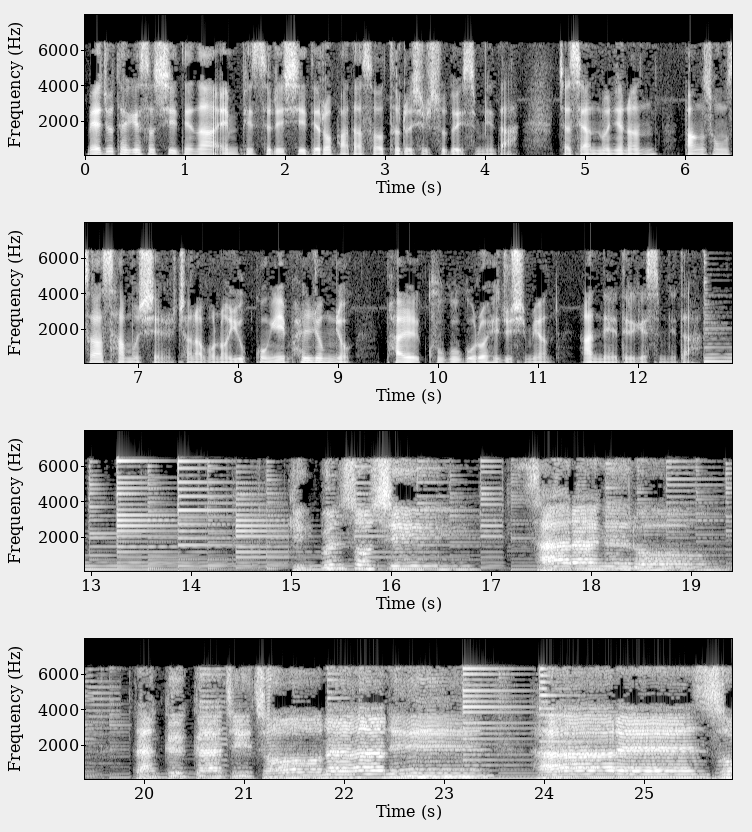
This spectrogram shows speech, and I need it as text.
매주 댁에서 CD나 MP3 CD로 받아서 들으실 수도 있습니다. 자세한 문의는 방송사 사무실 전화번호 602-866-8999로 해주시면 안내해 드리겠습니다. 기쁜 소식 사랑으로 땅끝까지 전하는 아랜소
